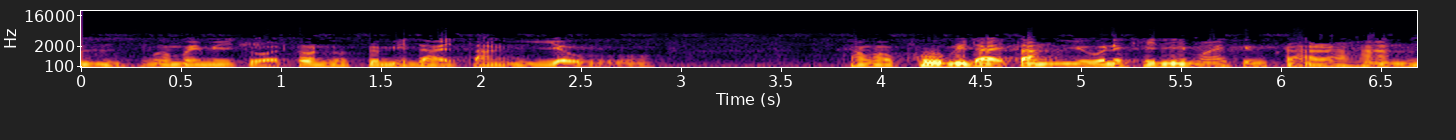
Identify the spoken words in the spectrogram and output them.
น เมื่อไม่มีตัวตนก็คือไม่ได้ตั้งอยู่คำว่าผู้ไม่ได้ตั้งอยู่ในที่นี้หมายถึงพระอรหันต์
